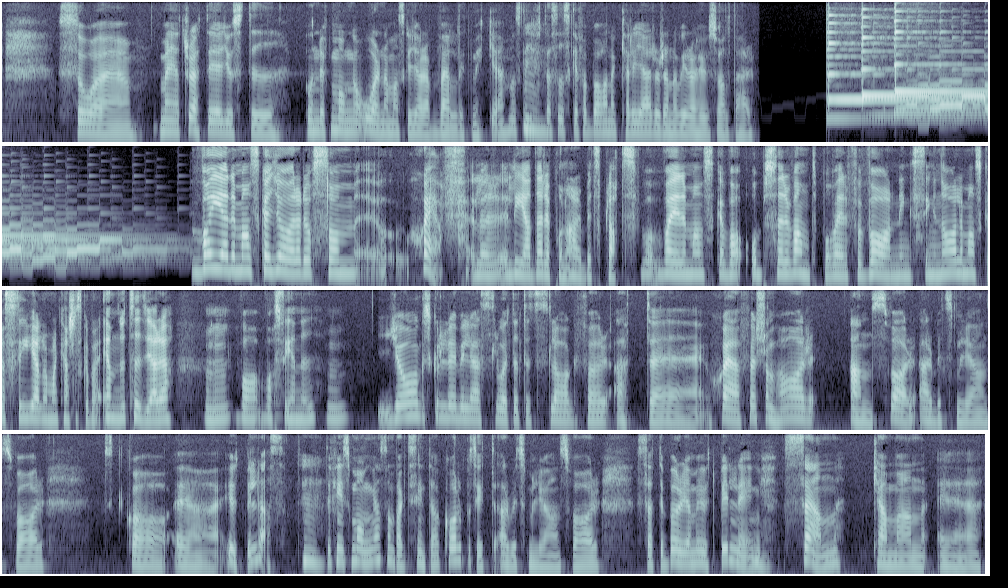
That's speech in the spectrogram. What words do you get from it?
Så, eh, men jag tror att det är just i under många år när man ska göra väldigt mycket. Man ska Mm. gifta sig, skaffa barn, karriär och renovera hus och allt det här. Vad är det man ska göra då som eh, chef eller ledare på en arbetsplats? Vad, vad är det man ska vara observant på? Vad är det för varningssignaler man ska se? Eller om man kanske ska börja ännu tidigare? Vad, vad ser ni? Mm. Jag skulle vilja slå ett litet slag för att eh, chefer som har ansvar, arbetsmiljöansvar, ska eh, utbildas. Mm. Det finns många som faktiskt inte har koll på sitt arbetsmiljöansvar, så att det börjar med utbildning. Sen kan man eh,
